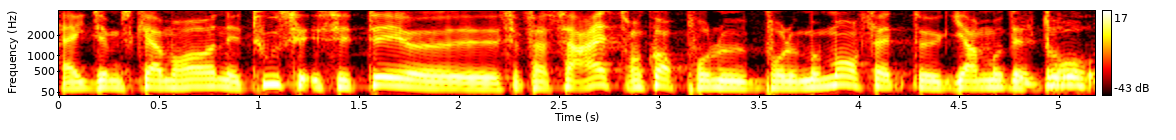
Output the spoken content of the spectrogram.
avec James Cameron et tout, c'était, euh, enfin ça reste encore pour le pour le moment en fait Guillermo del Toro.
